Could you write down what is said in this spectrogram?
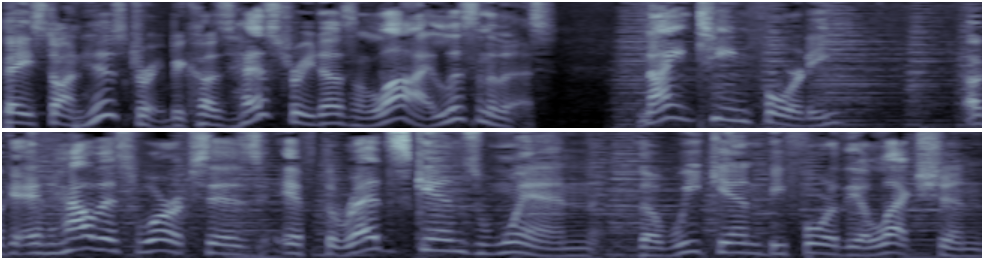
based on history because history doesn't lie. Listen to this: 1940. Okay, and how this works is if the Redskins win the weekend before the election,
